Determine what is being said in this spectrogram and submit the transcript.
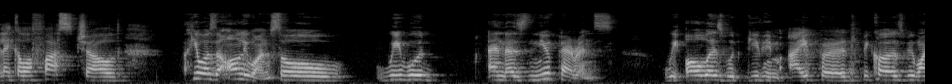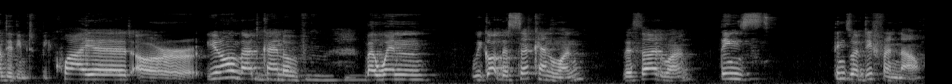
like our first child, he was the only one, so we would, and as new parents, we always would give him iPad because we wanted him to be quiet or, you know, that kind of. Mm-hmm. But when we got the second one, the third one, things, things were different now.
